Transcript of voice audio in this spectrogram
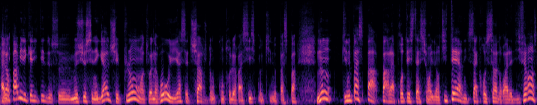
Alors, parmi les qualités de ce monsieur Sénégal, chez Plomb, Antoine Rowe, il y a cette charge donc contre le racisme qui ne passe pas, non, qui ne passe pas par la protestation identitaire, ni le sacro-saint droit à la différence,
